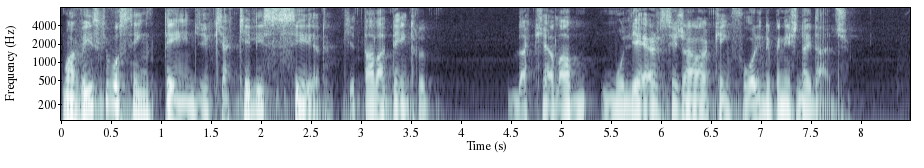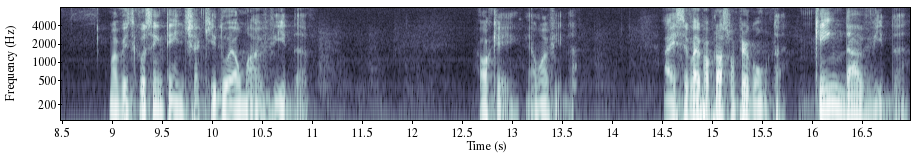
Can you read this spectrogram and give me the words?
Uma vez que você entende que aquele ser que está lá dentro daquela mulher, seja quem for, independente da idade. Uma vez que você entende que aquilo é uma vida, ok, é uma vida. Aí você vai para a próxima pergunta: quem dá vida?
